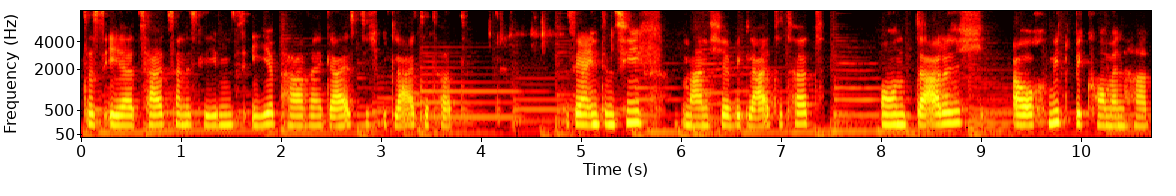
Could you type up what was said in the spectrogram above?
dass er Zeit seines Lebens Ehepaare geistig begleitet hat, sehr intensiv manche begleitet hat und dadurch auch mitbekommen hat,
